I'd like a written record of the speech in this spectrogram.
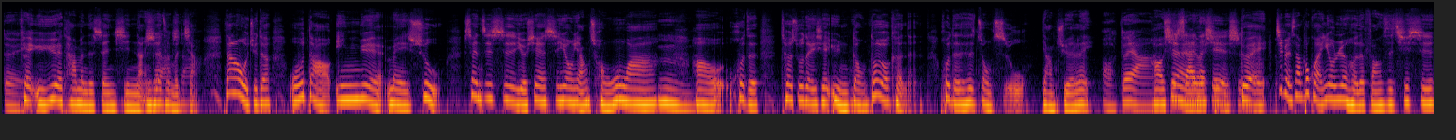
对，可以愉悦他们的身心呐、应该这么讲。当然，我觉得舞蹈、音乐、美术，甚至是有些人是用养宠物啊，嗯，好或者特殊的一些运动都有可能，或者是种植物、养蕨类。哦，对啊，好，现在那些也是，对，基本上不管用任何的方式，其实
